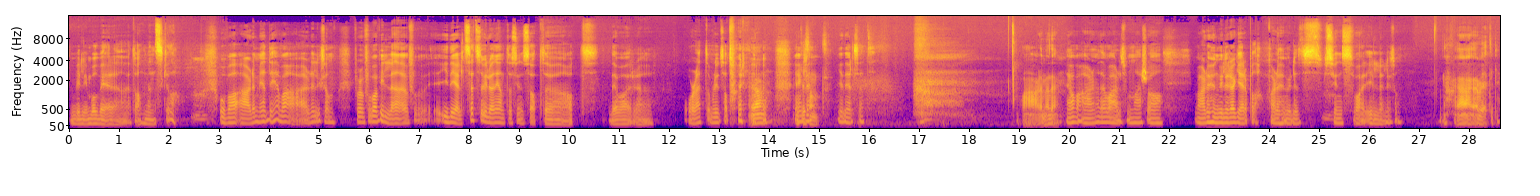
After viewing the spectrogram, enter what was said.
vil involvere et annet menneske. da. Og hva er det med det? Hva er det liksom For, for hva ville for, Ideelt sett så ville jo en jente synes at, uh, at det var ålreit å bli utsatt for. Ja, ikke sant. Ideelt sett. Hva er det med det? Ja, hva er det med det? Hva er det som er så Hva er det hun ville reagere på, da? Hva er det hun ville synes var ille, liksom? Jeg, jeg vet ikke.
